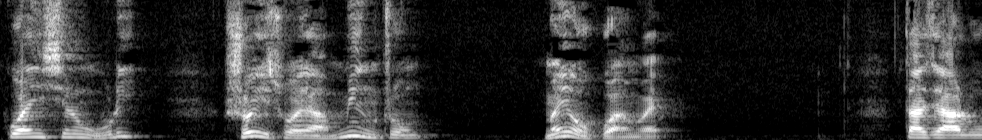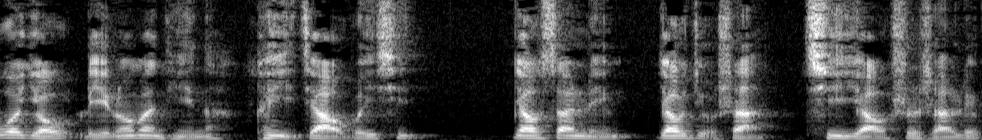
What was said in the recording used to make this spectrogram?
官星无力，所以说呀，命中没有官位。大家如果有理论问题呢，可以加我微信：幺三零幺九三七幺四三六。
